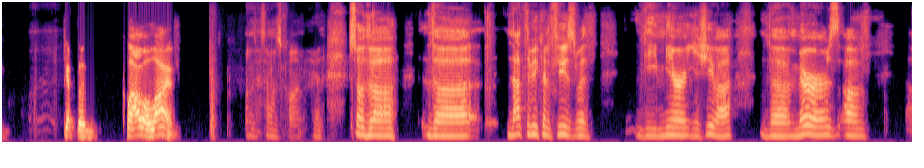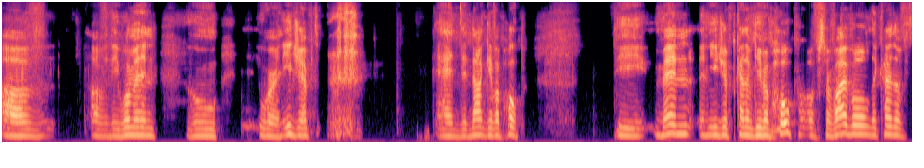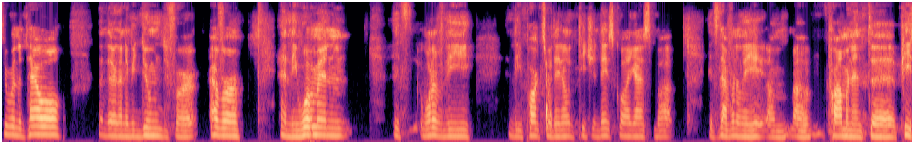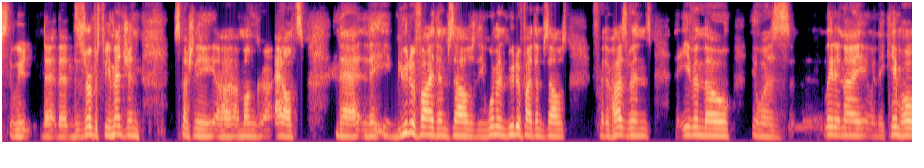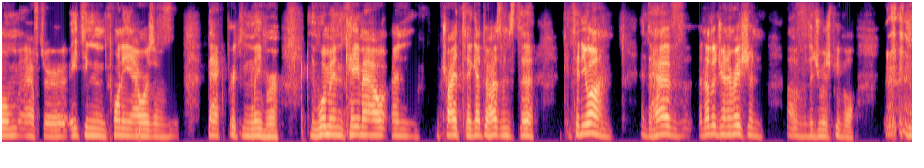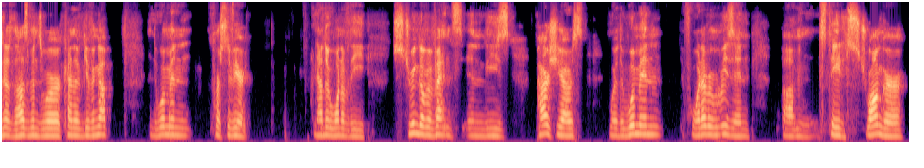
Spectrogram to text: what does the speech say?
kept the cloud alive. Oh, Someone's calling. So the the not to be confused with the mirror yeshiva, the mirrors of of of the women who were in Egypt and did not give up hope. The men in Egypt kind of gave up hope of survival. They kind of threw in the towel that they're going to be doomed forever. And the woman, it's one of the the parts where they don't teach in day school, I guess, but it's definitely um, a prominent uh, piece that we that, that deserves to be mentioned, especially uh, among adults. That they beautify themselves, the women beautify themselves for their husbands. Even though it was late at night when they came home after 18 20 hours of back-breaking labor the women came out and tried to get their husbands to continue on and to have another generation of the jewish people because the husbands were kind of giving up and the women persevered. Another one of the string of events in these parshios where the women for whatever reason um, stayed stronger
